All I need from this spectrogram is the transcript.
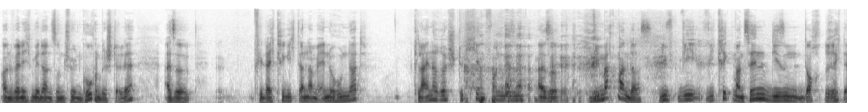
Und wenn ich mir dann so einen schönen Kuchen bestelle, also vielleicht kriege ich dann am Ende 100 kleinere Stückchen von diesem. Also, wie macht man das? Wie, wie, wie kriegt man es hin, diesen doch recht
